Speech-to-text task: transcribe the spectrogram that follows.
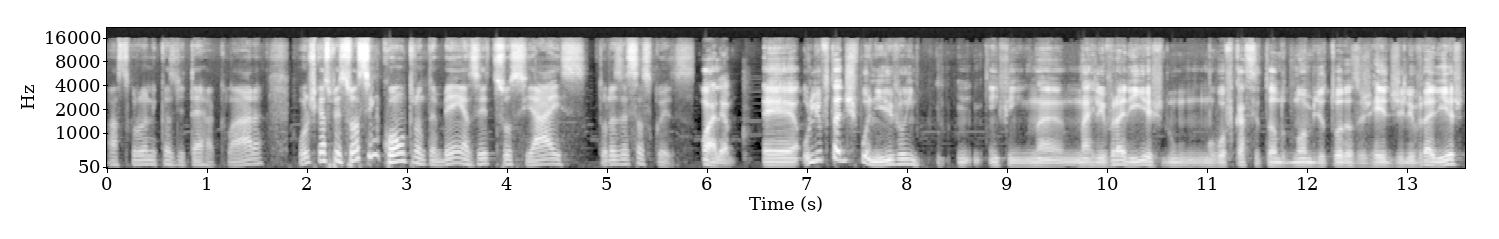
as crônicas de Terra Clara, onde que as pessoas se encontram também, as redes sociais, todas essas coisas. Olha, é, o livro está disponível, em, enfim, na, nas livrarias. Não, não, vou ficar citando o nome de todas as redes de livrarias,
